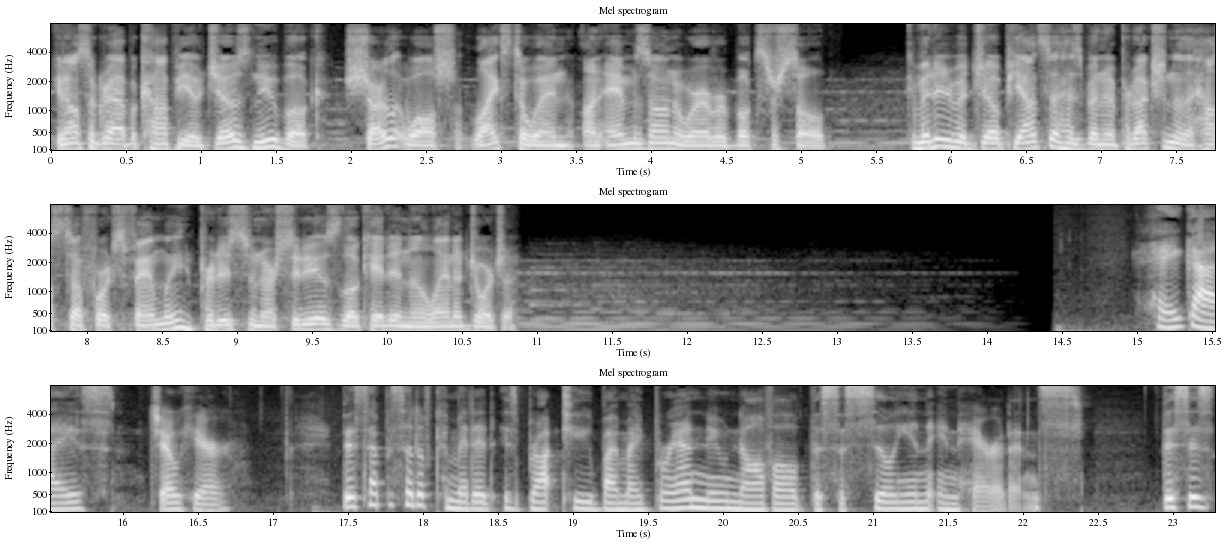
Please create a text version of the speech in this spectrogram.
can also grab a copy of Jo's new book, Charlotte Walsh Likes to Win, on Amazon or wherever books are sold. Committed with Jo Piazza has been a production of the How Stuff Works family, produced in our studios located in Atlanta, Georgia. Hey guys, Jo here. This episode of Committed is brought to you by my brand new novel, The Sicilian Inheritance. This is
